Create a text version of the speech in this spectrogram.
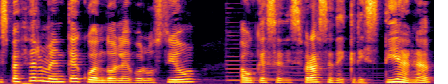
especialmente cuando la evolución, aunque se disfrace de cristiana,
